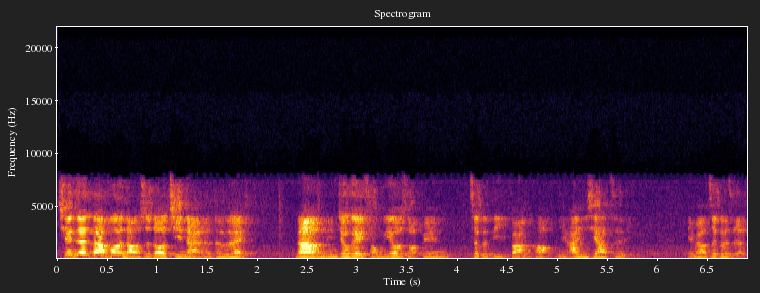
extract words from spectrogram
现在大部分老师都进来了，对不对？那您就可以从右手边这个地方哈，你按一下这里。有没有这个人？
